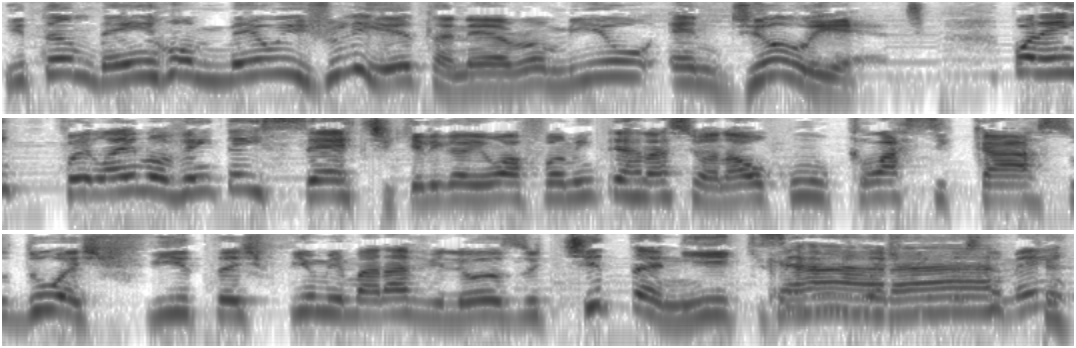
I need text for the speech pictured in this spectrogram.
e também Romeo e Julieta, né? Romeo and Juliet. Porém, foi lá em 97 que ele ganhou a fama internacional com o classicaço, duas fitas, filme maravilhoso, Titanic. Você Caraca, viu duas fitas também?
